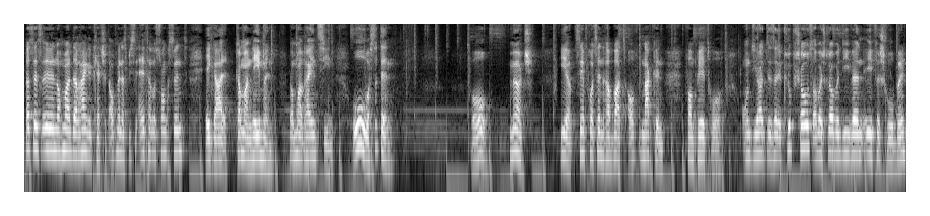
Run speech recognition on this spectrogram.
dass es äh, nochmal da reingeklatscht hat. Auch wenn das ein bisschen ältere Songs sind. Egal. Kann man nehmen. Nochmal reinziehen. Oh, was ist das denn? Oh, Merch. Hier, 10% Rabatt auf Nacken von Petro. Und die hatte seine Clubshows, aber ich glaube, die werden eh verschoben.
